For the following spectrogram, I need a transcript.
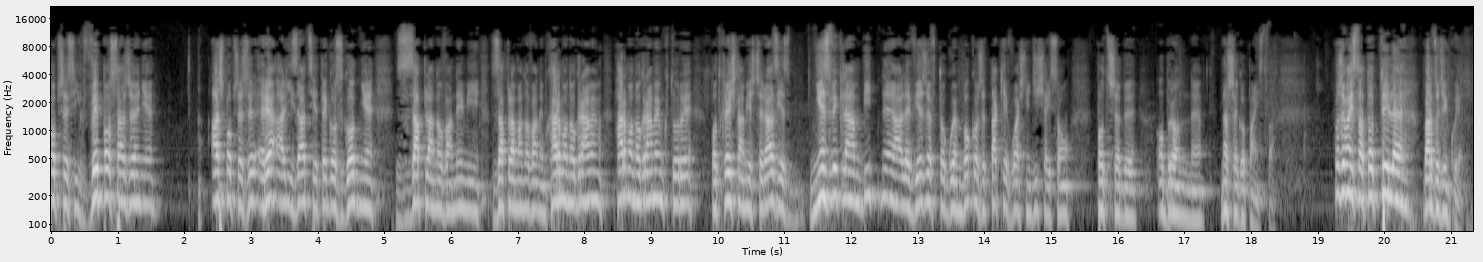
poprzez ich wyposażenie, aż poprzez realizację tego zgodnie z zaplanowanymi, zaplanowanym harmonogramem, harmonogramem, który, podkreślam jeszcze raz, jest niezwykle ambitny, ale wierzę w to głęboko, że takie właśnie dzisiaj są potrzeby obronne naszego państwa. Proszę Państwa, to tyle. Bardzo dziękuję.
